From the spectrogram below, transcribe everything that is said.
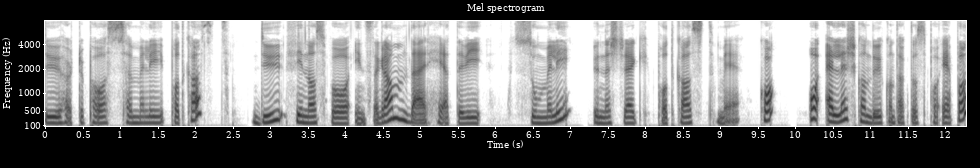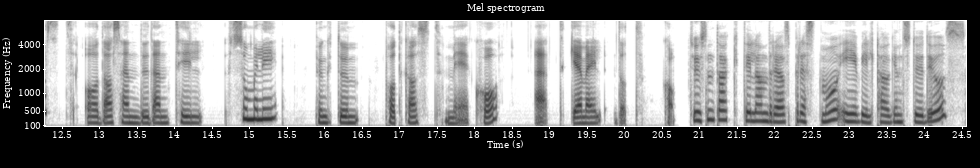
du hørte på Sømmelig podkast. Du finner oss på Instagram. Der heter vi sommelig understrek podkast med k. Og ellers kan du kontakte oss på e-post, og da sender du den til sommelig punktum podkast med k at gmail.com. Tusen takk til Andreas Prestmo i Wildtagen Studios,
